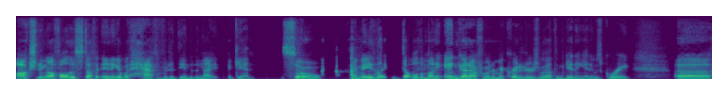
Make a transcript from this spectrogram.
auctioning off all this stuff and ending up with half of it at the end of the night again. So I made like double the money and got out from under my creditors without them getting it. It was great. Uh,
